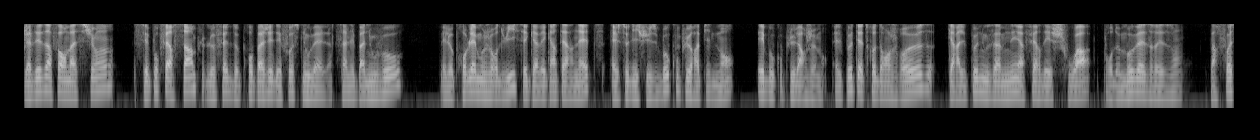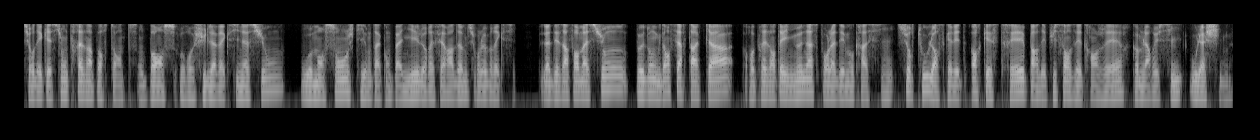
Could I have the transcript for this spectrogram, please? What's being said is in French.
La désinformation, c'est pour faire simple le fait de propager des fausses nouvelles. Ça n'est pas nouveau, mais le problème aujourd'hui, c'est qu'avec Internet, elle se diffuse beaucoup plus rapidement et beaucoup plus largement. Elle peut être dangereuse car elle peut nous amener à faire des choix pour de mauvaises raisons, parfois sur des questions très importantes. On pense au refus de la vaccination ou aux mensonges qui ont accompagné le référendum sur le Brexit. La désinformation peut donc dans certains cas représenter une menace pour la démocratie, surtout lorsqu'elle est orchestrée par des puissances étrangères comme la Russie ou la Chine.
